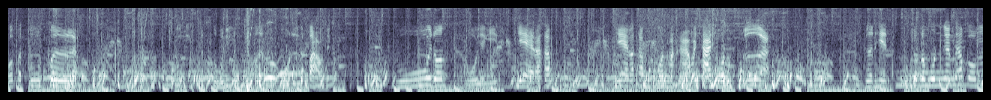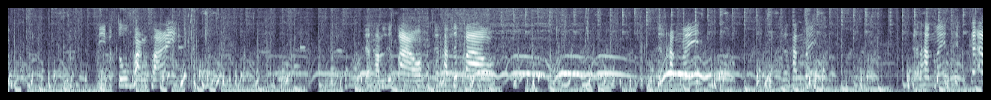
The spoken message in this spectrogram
ว่าประตูเปิดประตูนี่มันเปิดข้างบนหรือเปล่าเนี่ยโอ้ยโดนโอ้ยอย่างนี้แย่แล้วครับ แย่แล้วครับคนมาหาประชาชนเออเกิดเหตุชุลมุนกันครับผมที่ประตูฝั่งซ้าย จะทันหรือเปล่า จะทันหรือเปล่า จะทันไหม จะทันไหม จะทันไหมสิบเก้า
